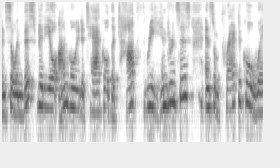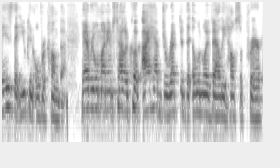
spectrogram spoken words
And so in this video, I'm going to tackle the top three hindrances and some practical ways that you can overcome them. Hey everyone, my name is Tyler Cook. I have directed the Illinois Valley House of Prayer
